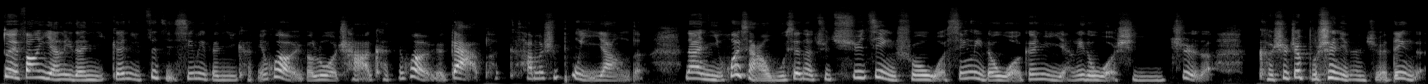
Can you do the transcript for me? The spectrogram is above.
对方眼里的你跟你自己心里的你肯定会有一个落差，肯定会有一个 gap，他们是不一样的。那你会想要无限的去趋近，说我心里的我跟你眼里的我是一致的。可是这不是你能决定的，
